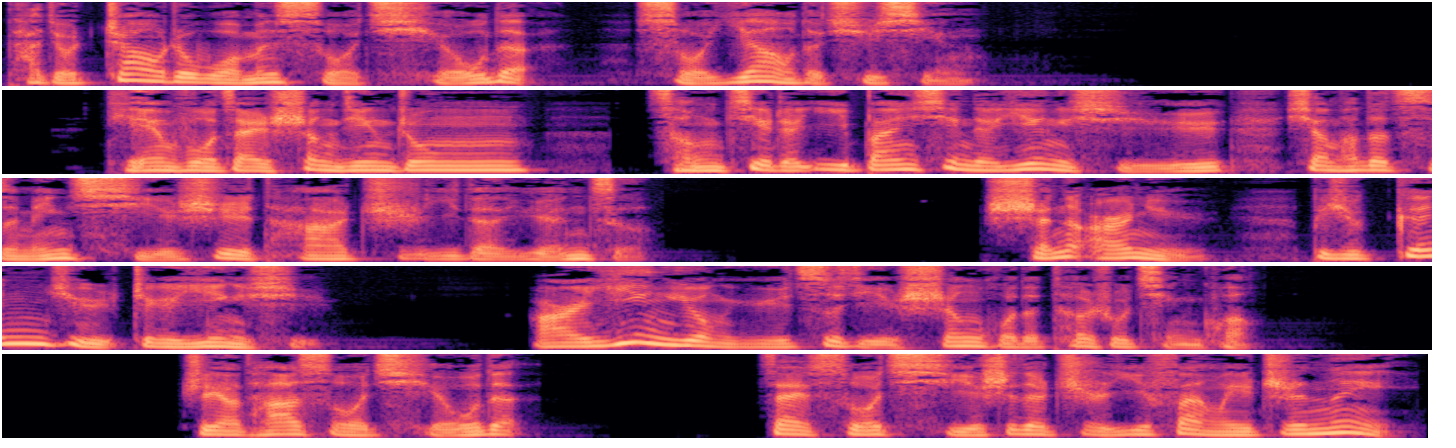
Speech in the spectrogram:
他就照着我们所求的、所要的去行。天父在圣经中曾借着一般性的应许，向他的子民启示他旨意的原则。神的儿女必须根据这个应许，而应用于自己生活的特殊情况。只要他所求的，在所启示的旨意范围之内，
